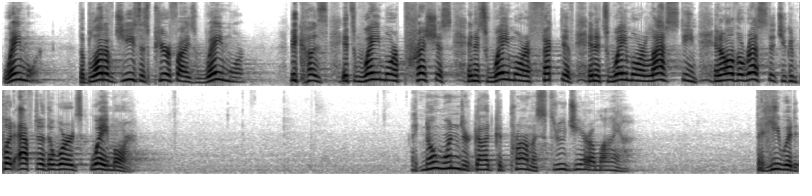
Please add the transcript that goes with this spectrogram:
Way more. The blood of Jesus purifies way more because it's way more precious and it's way more effective and it's way more lasting and all the rest that you can put after the words way more. Like, no wonder God could promise through Jeremiah that he would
